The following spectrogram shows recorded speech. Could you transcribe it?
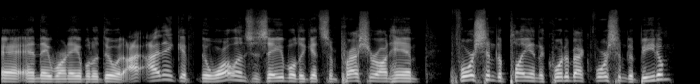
and, they weren't able to do it. I, I think if New Orleans is able to get some pressure on him force him to play in the quarterback, force him to beat him.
